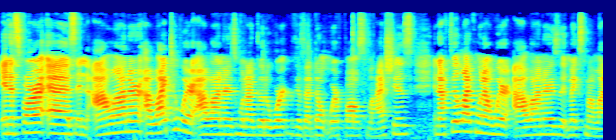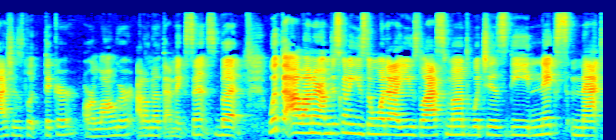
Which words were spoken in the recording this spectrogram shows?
And as far as an eyeliner, I like to wear eyeliners when I go to work because I don't wear false lashes. And I feel like when I wear eyeliners, it makes my lashes look thicker or longer. I don't know if that makes sense. But with the eyeliner, I'm just going to use the one that I used last month, which is the NYX Matte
